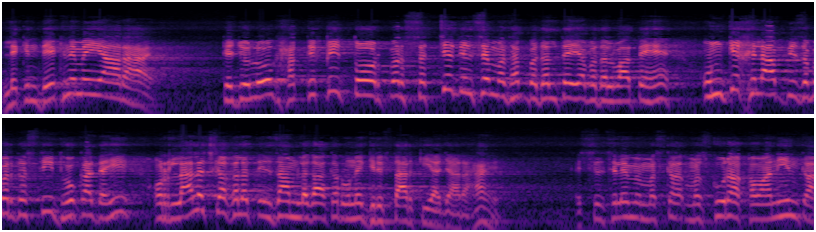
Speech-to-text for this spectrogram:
लेकिन देखने में ये आ रहा है कि जो लोग हकीकी तौर पर सच्चे दिल से मज़हब बदलते या बदलवाते हैं, उनके खिलाफ भी ज़बरदस्ती धोखादही और लालच का गलत इल्ज़ाम लगाकर उन्हें गिरफ़्तार किया जा रहा है। इस सिलसिले में मजकूरा कवानीन का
